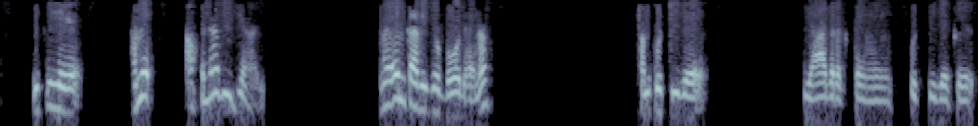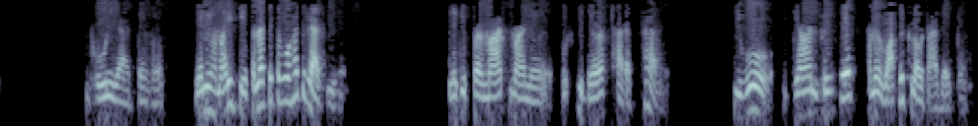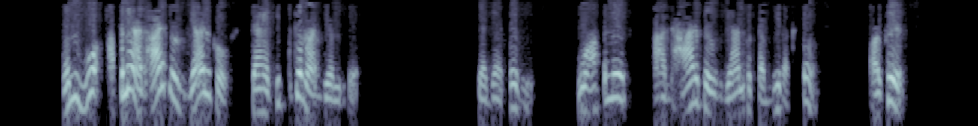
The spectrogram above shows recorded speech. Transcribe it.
इसलिए हमें अपना भी ज्ञान, स्वयं का भी जो बोध है ना, हम कुछ चीज़ें याद रखते हैं, कुछ चीज़ें फिर भूल जाते हैं। यानी हमारी चेतना से तो वो हट जाती है, लेकिन परमात्मा ने उसकी व्यवस्था रखा है कि वो ज्ञान फिर से हमें वापस लौटा देते हैं। यानी वो अपने आधार पे उस ज्ञान को चाहे चित्त के माध्यम से या जैसे भी, वो अपने आधार पे उस ज्ञान को तब भी रखते हैं और फिर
